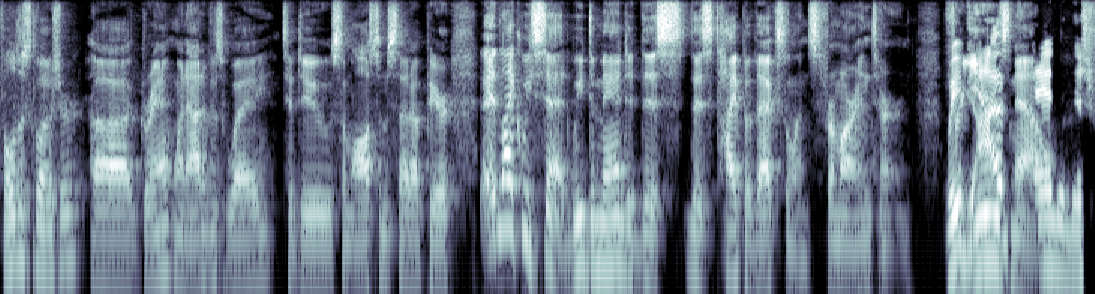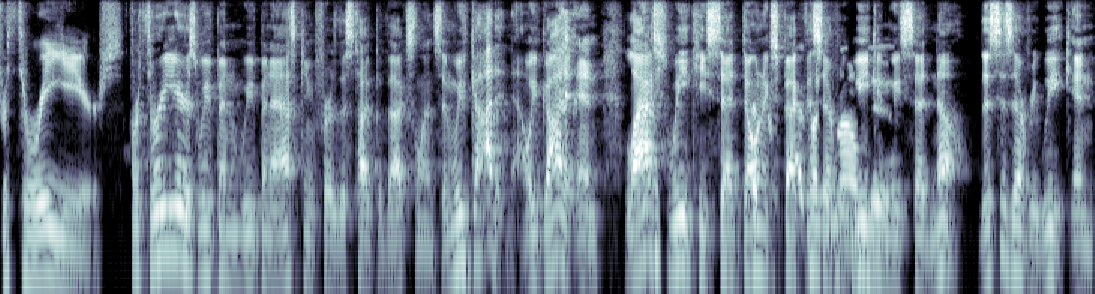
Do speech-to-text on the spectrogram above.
full disclosure, uh, Grant went out of his way to do some awesome setup here, and like we said, we demanded this this type of excellence from our intern for We've years I've now. demanded this for three years. For three years, we've been we've been asking for this type of excellence, and we've got it now. We've got it. And last week he said, "Don't expect this every week," and we said, "No, this is every week," and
